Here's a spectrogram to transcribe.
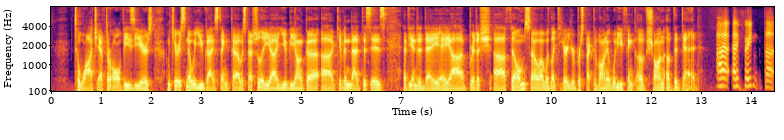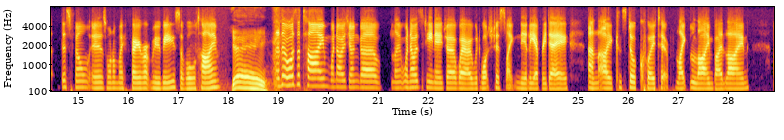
to watch after all these years. I'm curious to know what you guys think, though, especially uh, you, Bianca, uh, given that this is, at the end of the day, a uh, British uh, film. So I would like to hear your perspective on it. What do you think of Shaun of the Dead? I, I think that this film is one of my favorite movies of all time. Yay! And there was a time when I was younger, like when I was a teenager, where I would watch this like nearly every day, and I can still quote it like line by line.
